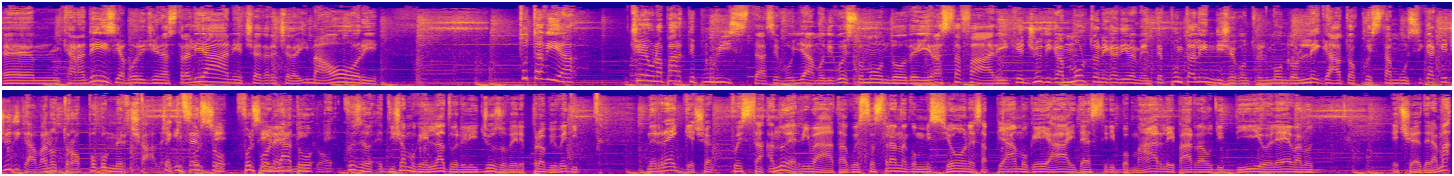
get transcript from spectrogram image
ehm, canadesi, aborigini australiani, eccetera, eccetera, i maori. Tuttavia, c'è una parte purista, se vogliamo, di questo mondo dei Rastafari che giudica molto negativamente punta l'indice contro il mondo legato a questa musica che giudicavano troppo commerciale. Cioè, che forse, forse il lato. Eh, questo è, diciamo che è il lato religioso vero e proprio, vedi nel reggae c'è questa, a noi è arrivata questa strana commissione, sappiamo che ah, i testi di Bob Marley parlano di Dio, elevano, eccetera, ma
